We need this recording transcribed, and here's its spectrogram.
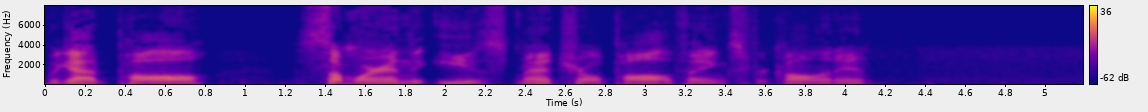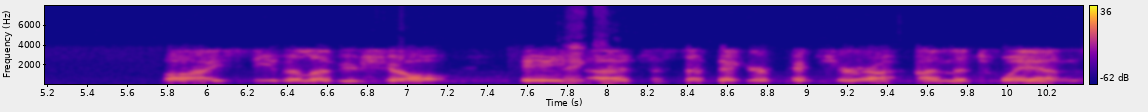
we got Paul somewhere in the East Metro. Paul, thanks for calling in. Oh, hi, Steve. I love your show. Hey, uh, just a bigger picture on the Twins.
